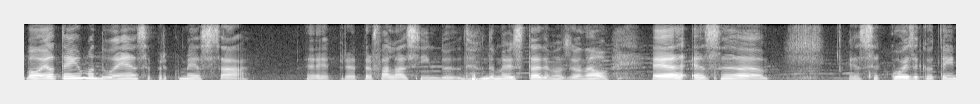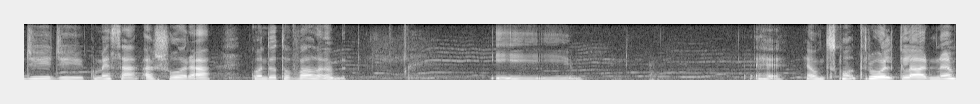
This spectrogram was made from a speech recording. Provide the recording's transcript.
Bom, eu tenho uma doença, para começar, é, para falar assim do, do, meu estado emocional, é essa, essa coisa que eu tenho de, de começar a chorar quando eu estou falando. E é, é um descontrole, claro, né?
